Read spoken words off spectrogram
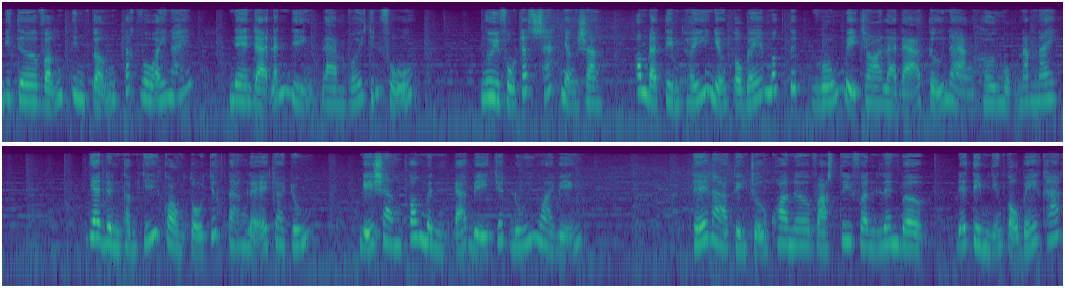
Peter vẫn tin cẩn tắc vô ấy nấy nên đã đánh điện đàm với chính phủ. Người phụ trách xác nhận rằng ông đã tìm thấy những cậu bé mất tích vốn bị cho là đã tử nạn hơn một năm nay. Gia đình thậm chí còn tổ chức tang lễ cho chúng, nghĩ rằng con mình đã bị chết đuối ngoài biển. Thế là thuyền trưởng Corner và Stephen lên bờ để tìm những cậu bé khác.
